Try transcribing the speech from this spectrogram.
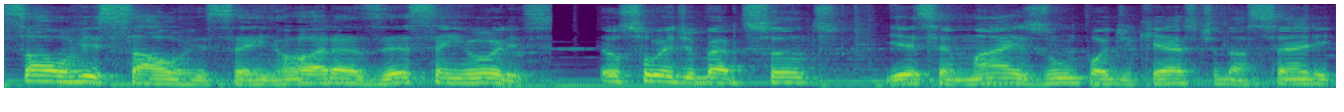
Salve, salve, senhoras e senhores! Eu sou Edberto Santos e esse é mais um podcast da série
